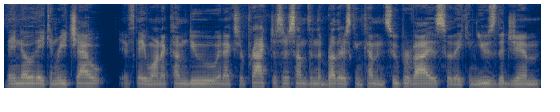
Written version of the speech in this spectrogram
They know they can reach out if they want to come do an extra practice or something the brothers can come and supervise so they can use the gym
